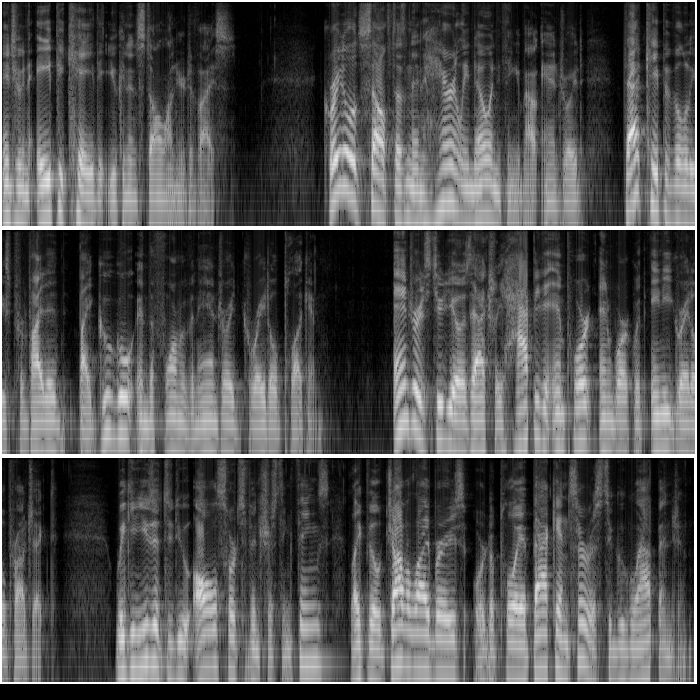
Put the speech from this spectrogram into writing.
into an APK that you can install on your device. Gradle itself doesn't inherently know anything about Android. That capability is provided by Google in the form of an Android Gradle plugin. Android Studio is actually happy to import and work with any Gradle project. We can use it to do all sorts of interesting things, like build Java libraries or deploy a backend service to Google App Engine.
